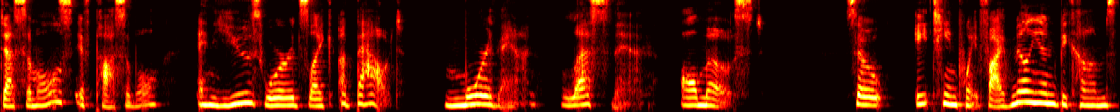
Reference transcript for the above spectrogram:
decimals if possible, and use words like about, more than, less than, almost. So 18.5 million becomes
